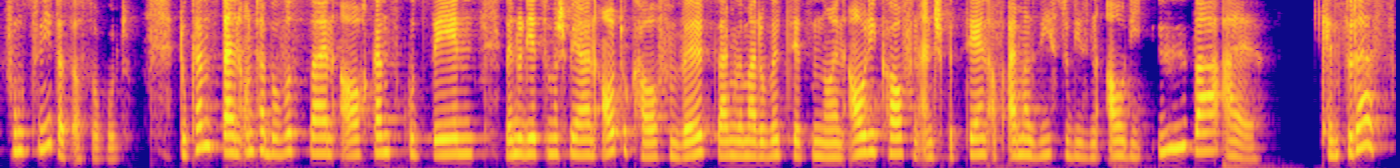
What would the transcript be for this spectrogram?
funktioniert das auch so gut. Du kannst dein Unterbewusstsein auch ganz gut sehen, wenn du dir zum Beispiel ein Auto kaufen willst. Sagen wir mal, du willst jetzt einen neuen Audi kaufen, einen speziellen. Auf einmal siehst du diesen Audi überall. Kennst du das?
